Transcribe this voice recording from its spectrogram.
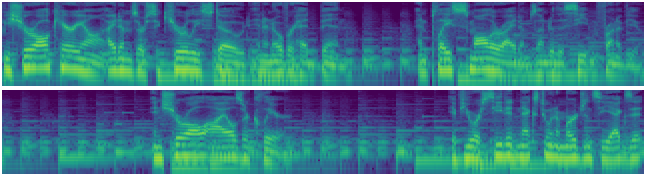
Be sure all carry-on items are securely stowed in an overhead bin, and place smaller items under the seat in front of you. Ensure all aisles are clear. If you are seated next to an emergency exit,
